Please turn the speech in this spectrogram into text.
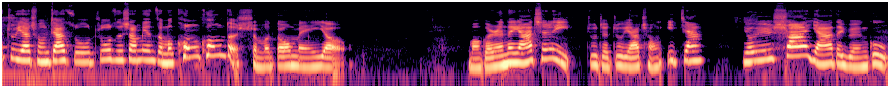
蛀牙虫家族桌子上面怎么空空的，什么都没有。某个人的牙齿里住着蛀牙虫一家。由于刷牙的缘故，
